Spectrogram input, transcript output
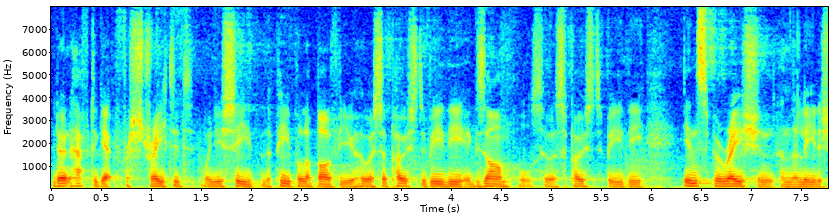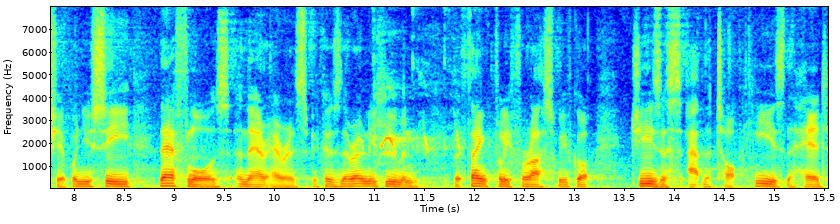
you don't have to get frustrated when you see the people above you who are supposed to be the examples, who are supposed to be the inspiration and the leadership when you see their flaws and their errors because they're only human. But thankfully for us, we've got Jesus at the top. He is the head,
